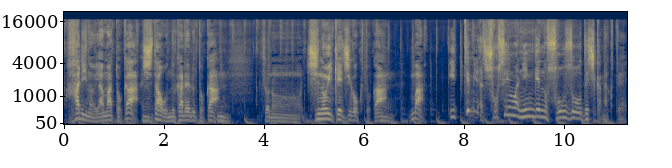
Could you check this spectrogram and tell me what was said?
針の山とか、舌を抜かれるとか、その、血の池地獄とか、まあ、言ってみれば、所詮は人間の想像でしかなくて、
